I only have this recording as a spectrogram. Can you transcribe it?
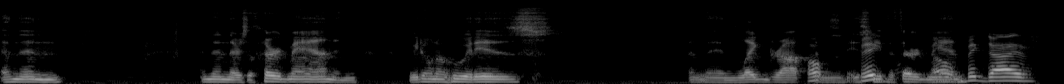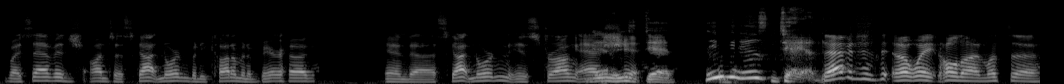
and then, and then there's a third man, and we don't know who it is. And then leg drop, Oh, and is he big- the third Oh, man? big dive by Savage onto Scott Norton, but he caught him in a bear hug. And uh, Scott Norton is strong as Man, he's shit. dead. He is dead. Savage is. de- Oh wait, hold on. Let's uh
